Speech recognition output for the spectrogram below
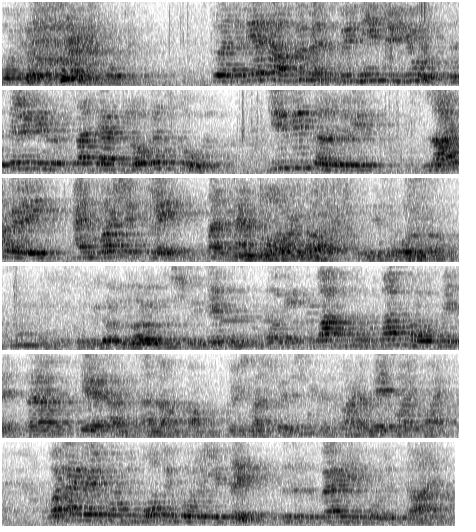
vote is. To educate our women, we need to use facilities such as local schools, GP surgeries, libraries, and worship places such as mosques. We need to learn up. We don't know the speakers. Just, okay, one, one more minute, um, Chair, and, and I'm, I'm pretty much finished because I have made my point. What I really want to most importantly say, because it's a very important time,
